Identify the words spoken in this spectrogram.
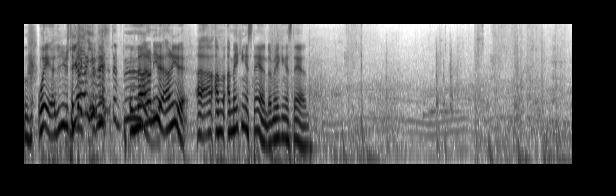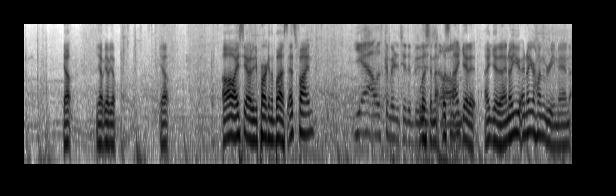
Wait, did you just take Yo, that? you missed the boost. No, I don't need it. I don't need it. I, I, I'm I'm making a stand. I'm making a stand. Yep. Yep. Yep. Yep. Yep. Oh, I see how you're parking the bus. That's fine. Yeah, I was committed to the boost. Listen, listen. I Um, get it. I get it. I know you. I know you're hungry, man.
